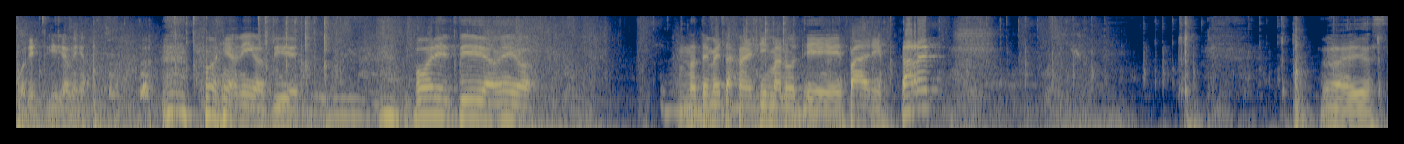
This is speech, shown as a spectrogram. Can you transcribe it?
Pobre pibe, amigo. Pobre amigo, pibe. Pobre pibe, amigo. No te metas con el Team Manute, padre. ¡Arre! Ay, Dios.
